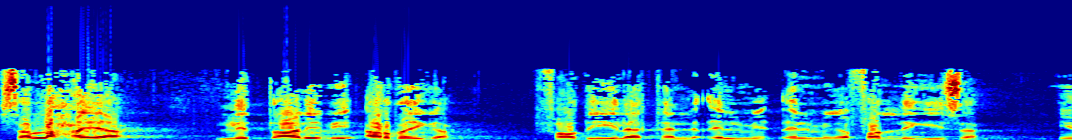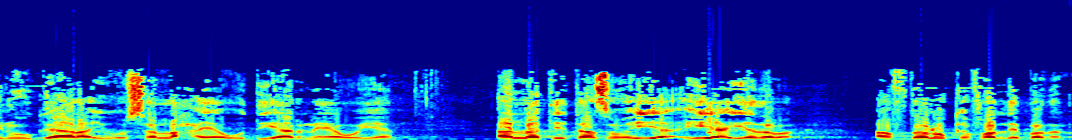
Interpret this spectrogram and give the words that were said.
sallaxayaa liaalibi ardayga fadiilat alcilmi cilmiga fadligiisa inuu gaaro ayuu u sallaxaya u diyaarinaya weyaan allatii taasoo hiya iyadaba afdaluka fadli badan.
